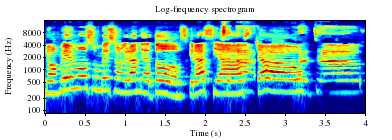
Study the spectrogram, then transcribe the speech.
Nos vemos, un beso grande a todos. Gracias. Chao. Chao, chao.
